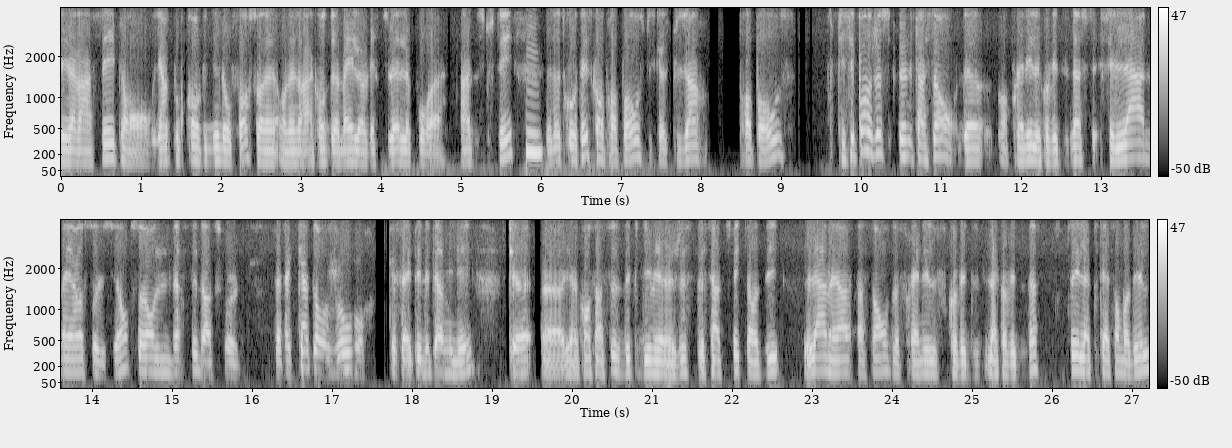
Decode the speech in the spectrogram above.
des avancées, puis on regarde pour combiner nos forces. On a, une rencontre demain là, virtuelle pour euh, en discuter. Hmm. De l'autre côté, ce qu'on propose, puisque plusieurs proposent, puis c'est pas juste une façon de comprendre le COVID-19, c'est la meilleure solution selon l'Université d'Oxford. Ça fait 14 jours que ça a été déterminé qu'il euh, y a un consensus d'épidémiologistes scientifiques qui ont dit la meilleure façon de freiner le COVID, la COVID-19, c'est l'application mobile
